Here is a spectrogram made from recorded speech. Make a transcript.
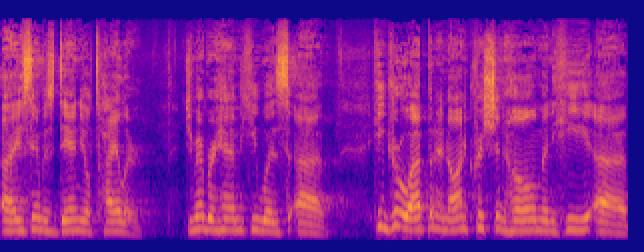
Uh, his name was Daniel Tyler. Do you remember him? He was uh, he grew up in a non-Christian home, and he uh,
